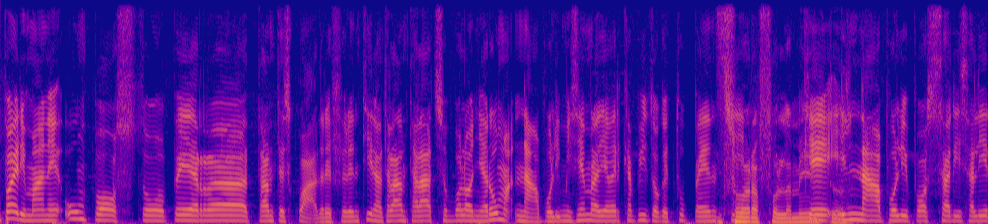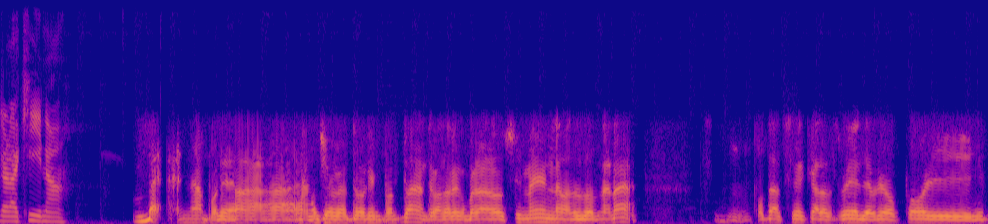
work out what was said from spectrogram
poi rimane un posto per uh, tante squadre, Fiorentina, Atalanta, Lazio, Bologna, Roma, Napoli. Mi sembra di aver capito che tu pensi che il Napoli possa risalire la china. Beh, Napoli ha un giocatore importante, quando recupererà lo Simenna, quando tornerà, può darsi che la sveglia prima o poi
